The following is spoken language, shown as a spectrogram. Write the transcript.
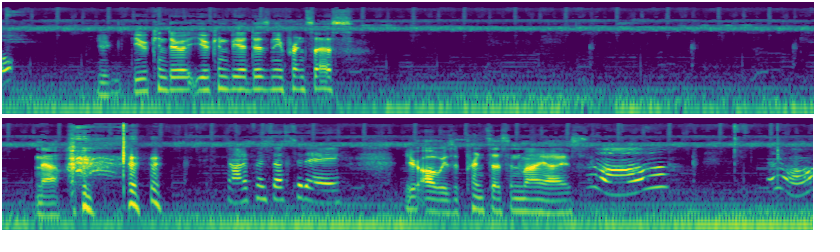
oh. You, you can do it. You can be a Disney princess. No. Not a princess today. You're always a princess in my eyes. Aww. Aww.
